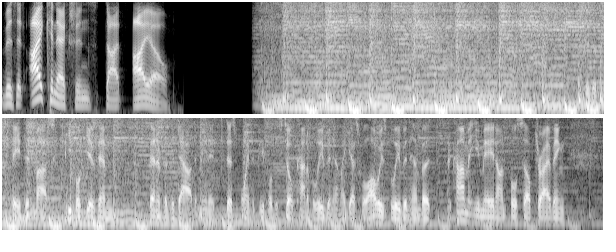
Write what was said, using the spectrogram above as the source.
Visit iConnections.io. So the faith in Musk. People give him benefit of the doubt. I mean, at this point, the people that still kind of believe in him, I guess, will always believe in him. But the comment you made on full self driving,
